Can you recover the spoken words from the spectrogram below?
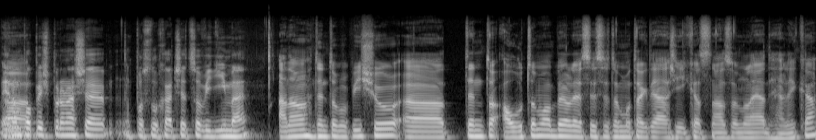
Jenom Eh, popiš pro naše posluchače, co vidíme. Ano, tento popíšu. Uh, tento automobil, jestli se tomu tak dá říkat s názvem Leat Helica,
